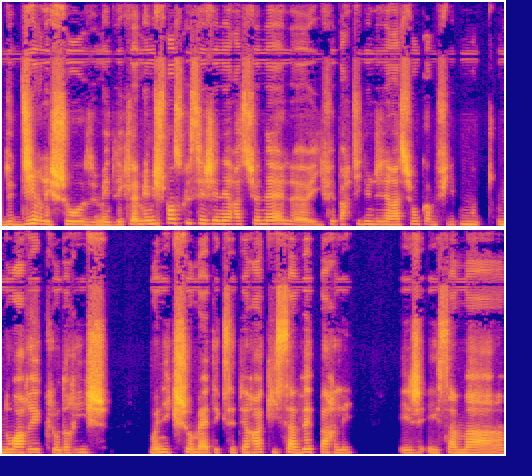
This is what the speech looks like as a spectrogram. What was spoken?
de dire les choses, mais de l'éclamer. Mais je pense que c'est générationnel. Euh, il fait partie d'une génération comme Philippe Noiret, Claude Rich, Monique Chaumette, etc., qui savaient parler. Et, et ça m'a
